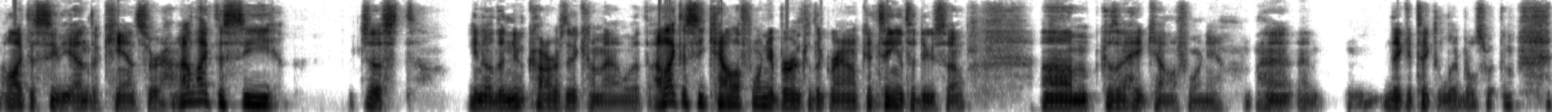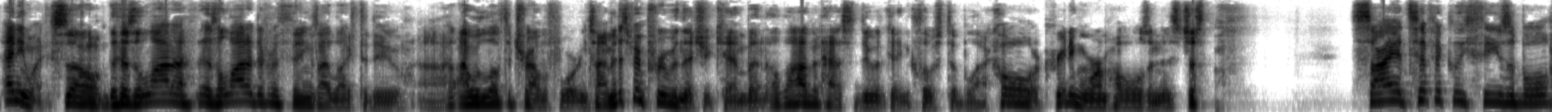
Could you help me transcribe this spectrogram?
I like to see the end of cancer. I like to see just you know the new cars they come out with. I like to see California burn to the ground, continue to do so, because um, I hate California. And they could take the liberals with them. Anyway, so there's a lot of there's a lot of different things I like to do. Uh, I would love to travel forward in time, and it's been proven that you can, but a lot of it has to do with getting close to a black hole or creating wormholes, and it's just scientifically feasible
